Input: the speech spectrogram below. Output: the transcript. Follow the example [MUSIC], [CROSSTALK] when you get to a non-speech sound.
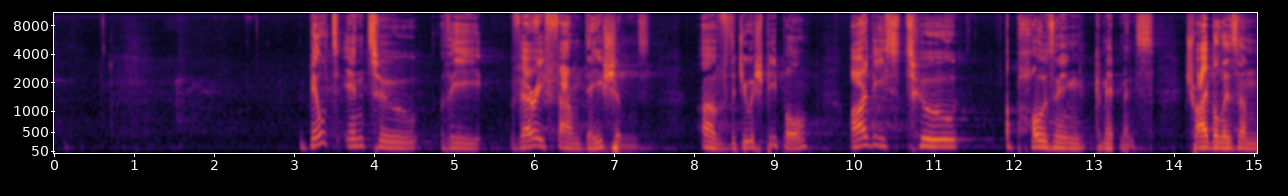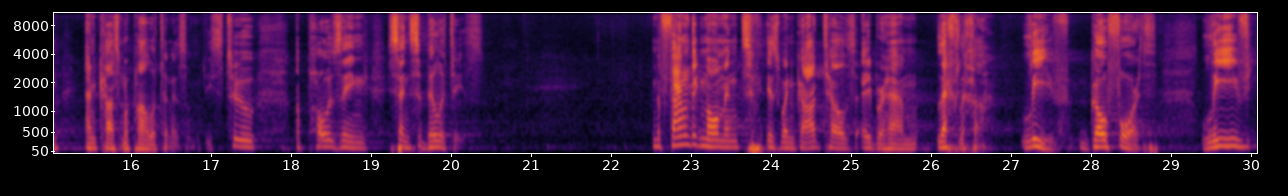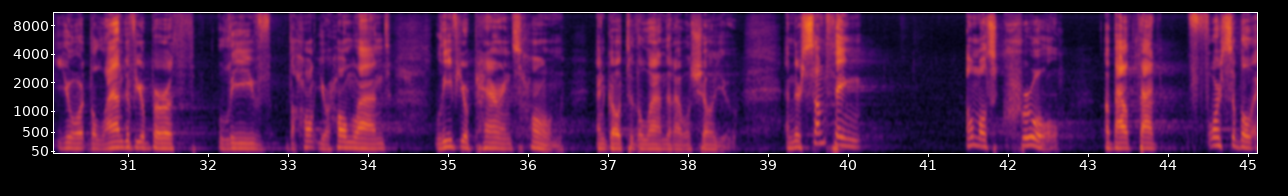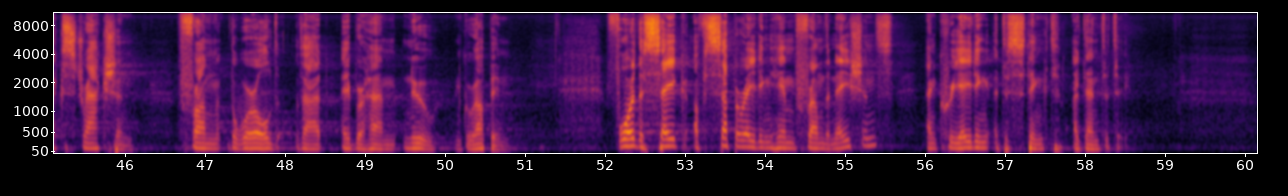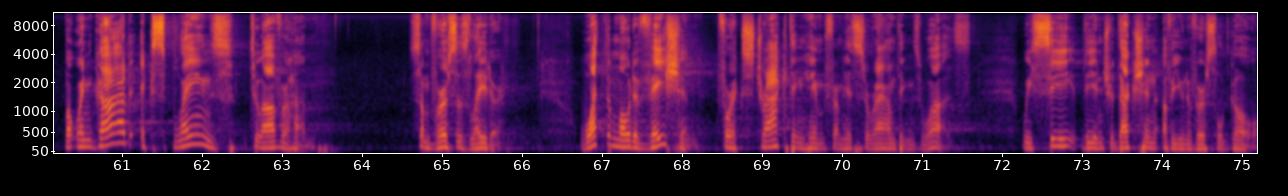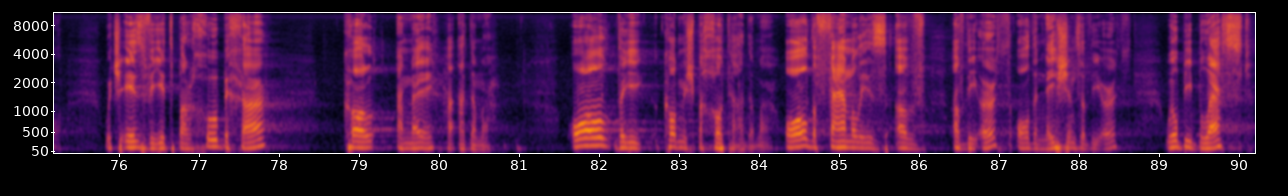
Built into the very foundations of the Jewish people are these two opposing commitments tribalism and cosmopolitanism, these two opposing sensibilities. And the founding moment is when God tells Abraham, Lech lecha, leave, go forth, leave your, the land of your birth, leave the your homeland, leave your parents' home, and go to the land that I will show you. And there's something almost cruel about that forcible extraction from the world that Abraham knew and grew up in. For the sake of separating him from the nations and creating a distinct identity. But when God explains to Abraham, some verses later, what the motivation for extracting him from his surroundings was, we see the introduction of a universal goal, which is V'yitbarchu b'cha kol amei ha'adama. All the kol mishpachot ha'adama, all the families of, of the earth, all the nations of the earth, will be blessed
